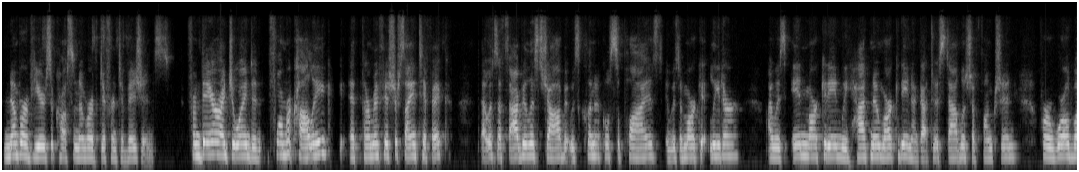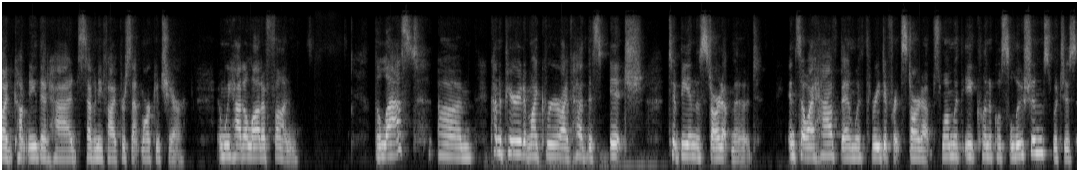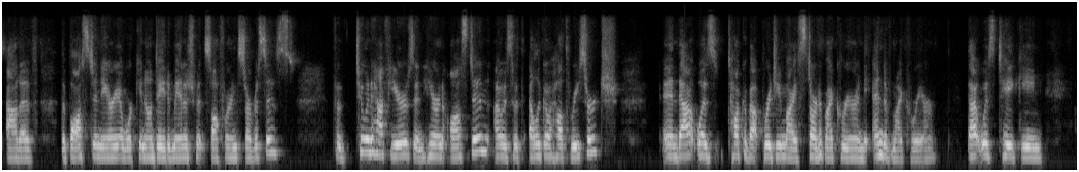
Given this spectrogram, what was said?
number of years across a number of different divisions. From there, I joined a former colleague at Thermo Fisher Scientific. That was a fabulous job. It was clinical supplies, it was a market leader. I was in marketing. We had no marketing. I got to establish a function for a worldwide company that had 75% market share. And we had a lot of fun. The last um, kind of period of my career, I've had this itch to be in the startup mode. And so I have been with three different startups one with eClinical Solutions, which is out of the Boston area working on data management software and services. For two and a half years, and here in Austin, I was with Elligo Health Research. And that was talk about bridging my start of my career and the end of my career. That was taking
